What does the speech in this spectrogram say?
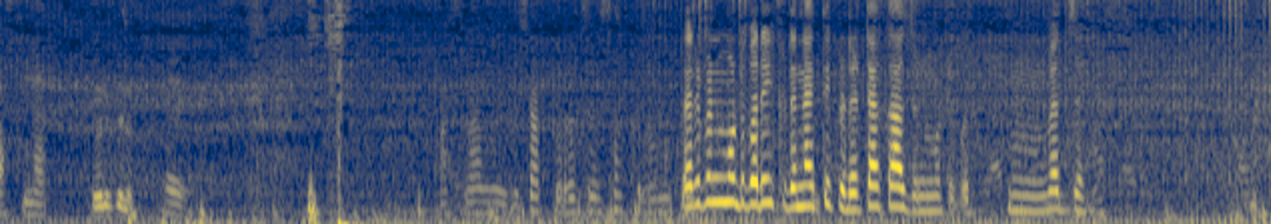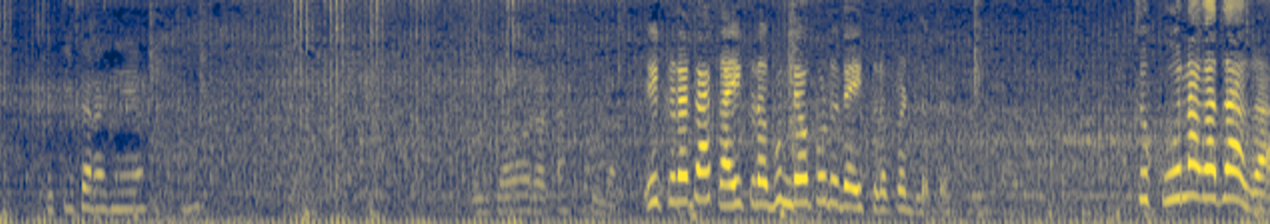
असणार. दोन किलो. साखरच साखर तरी पण मोठभर इकडे नाही तिकडे टाका अजून मोठभर हम्म बस झालं. किती करायचं नाही इकडे टाका इकडं भुंड्या पडू द्या इकडं पडलं तर. चुकवू नका जागा.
